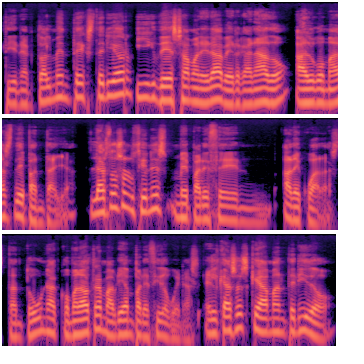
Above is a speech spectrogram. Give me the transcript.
tiene actualmente exterior y de esa manera haber ganado algo más de pantalla. Las dos soluciones me parecen adecuadas, tanto una como la otra me habrían parecido buenas. El caso es que ha mantenido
